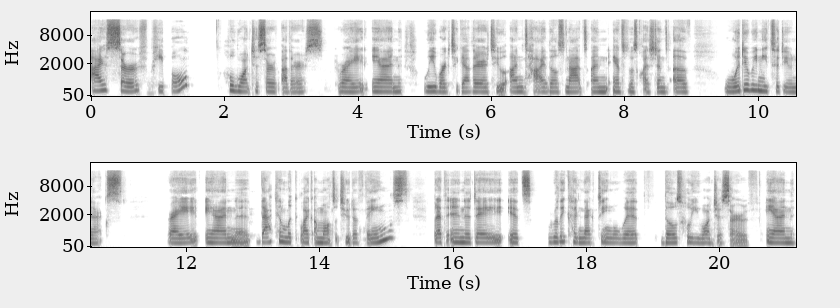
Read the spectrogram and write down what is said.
I serve people who want to serve others, right? And we work together to untie those knots and answer those questions of what do we need to do next, right? And that can look like a multitude of things. But at the end of the day, it's really connecting with those who you want to serve. And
